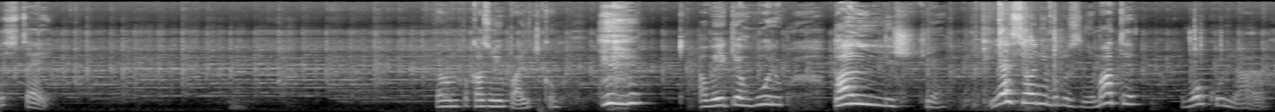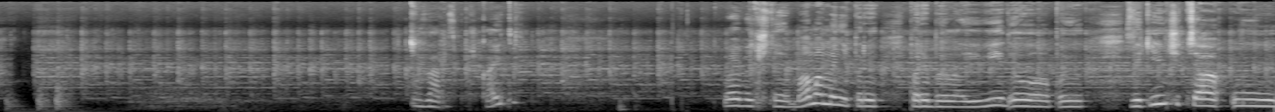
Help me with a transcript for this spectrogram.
Ось цей. Я вам показую пальчиком. Або як я говорю, паліще. Я сьогодні буду знімати в окулярах. Зараз почекайте. Вибачте, мама мені перебила і відео закінчиться у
